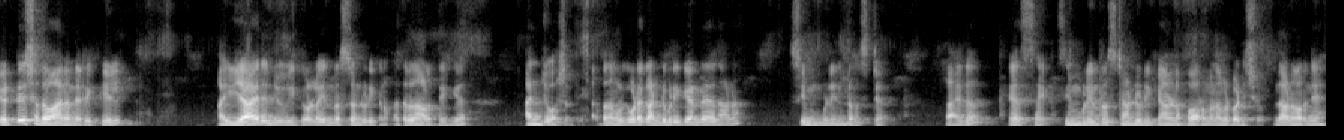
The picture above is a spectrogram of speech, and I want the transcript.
എട്ട് ശതമാനം നിരക്കിൽ അയ്യായിരം രൂപയ്ക്കുള്ള ഇൻട്രസ്റ്റ് കണ്ടുപിടിക്കണം. എത്ര നാളത്തേക്ക്? അഞ്ച് വർഷത്തേക്ക്. അപ്പോൾ നമുക്ക് ഇവിടെ കണ്ടുപിടിക്കേണ്ടത് ഏതാണ്? സിമ്പിൾ ഇൻട്രസ്റ്റ് അതായത് എസ് ഐ സിമ്പിൾ ഇൻട്രസ്റ്റ് കണ്ടുപിടിക്കാനുള്ള ഫോർമുല നമ്മൾ പഠിച്ചു. എന്താണ് പറഞ്ഞത്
